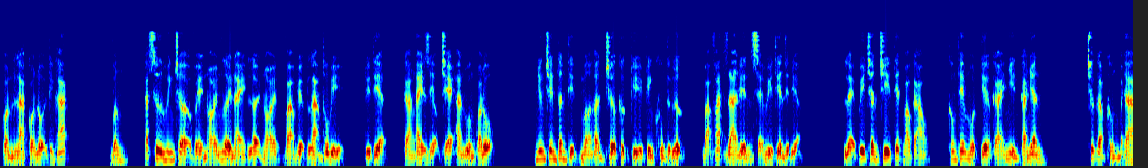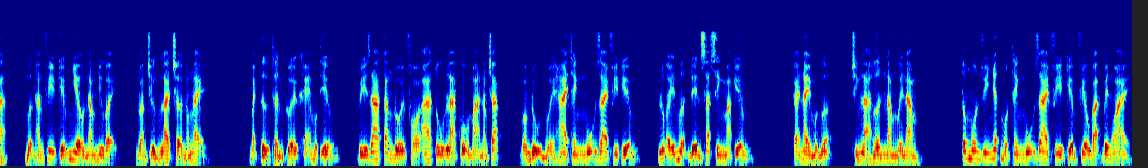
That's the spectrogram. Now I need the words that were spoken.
còn là có nội tình khác. Vâng các sư huynh trở về nói người này lời nói và việc làm thô bỉ, tùy tiện, cả ngày rượu trẻ ăn uống quá độ. Nhưng trên thân thịt mỡ ẩn chứa cực kỳ kinh khủng thực lực, bạo phát ra đến sẽ hủy thiên diệt địa. Lệ quy chân chi tiết báo cáo, không thêm một tia cái nhìn cá nhân. Trước gặp khổng bạch đa mượn hắn phi kiếm nhiều năm như vậy, đoán chừng là chờ nóng này. Bạch tử thần cười khẽ một tiếng, vì gia tăng đối phó a tu la cổ ma nắm chắc, gom đủ 12 thanh ngũ giai phi kiếm, lúc ấy mượn đến sát sinh ma kiếm. Cái này một mượn, chính là hơn 50 năm. Tông môn duy nhất một thanh ngũ giai phi kiếm phiêu bạt bên ngoài,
